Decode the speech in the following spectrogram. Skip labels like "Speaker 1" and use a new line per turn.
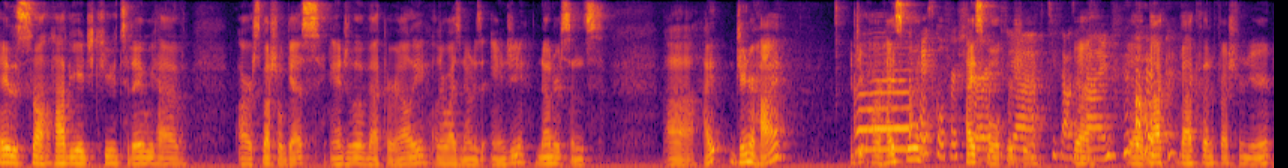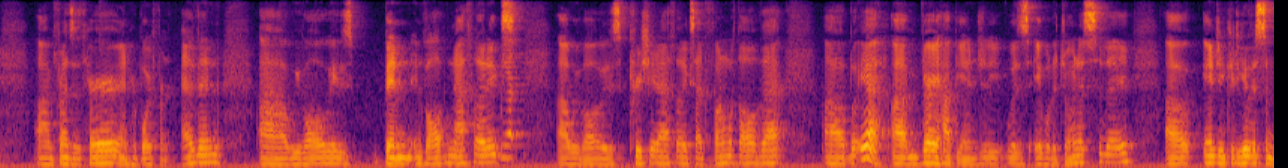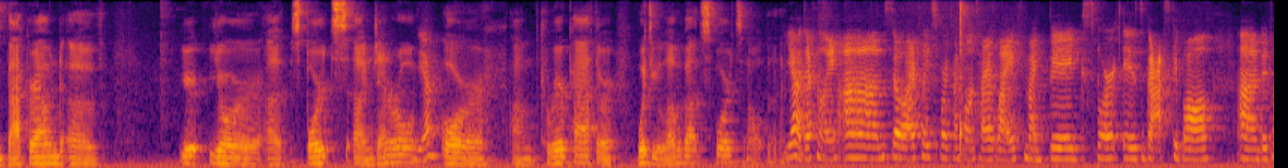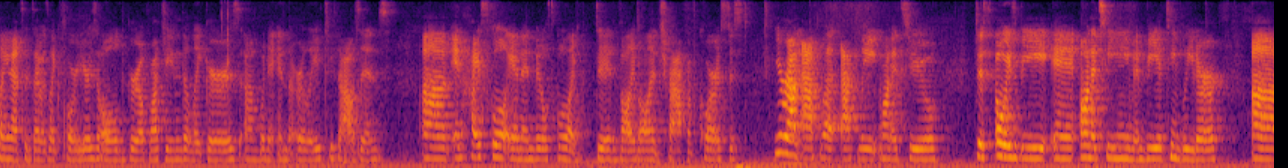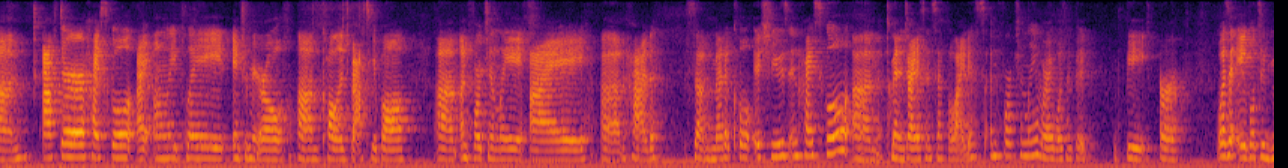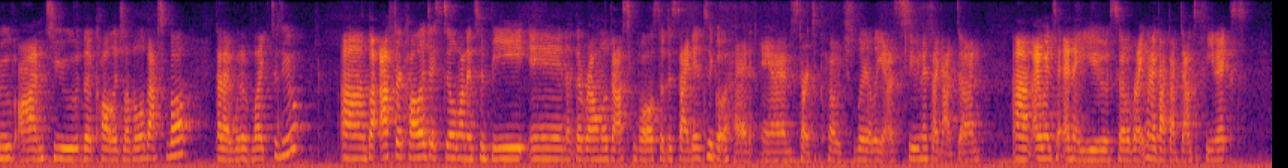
Hey, this is uh, Hobby HQ. Today we have our special guest, Angela Vecchiarelli, otherwise known as Angie. Known her since uh, high, junior high? Ju- or high
Uh,
school?
High school for sure.
High school for
yeah,
sure.
2009.
Yeah, yeah back, back then, freshman year. I'm friends with her and her boyfriend, Evan. Uh, we've always been involved in athletics.
Yep.
Uh, we've always appreciated athletics, had fun with all of that. Uh, but yeah, I'm very happy Angie was able to join us today. Uh, Angie, could you give us some background of your your uh, sports uh, in general,
Yeah.
or um, career path, or what do you love about sports and all of that?
Yeah, definitely. Um, so I played sports my whole entire life. My big sport is basketball. Um, been playing that since I was like four years old. Grew up watching the Lakers um, win it in the early 2000s. Um, in high school and in middle school, I did volleyball and track, of course. Just year-round athlete. Athlete wanted to just always be in, on a team and be a team leader. Um, after high school, I only played intramural um, college basketball. Um, unfortunately, I um, had some medical issues in high school, um, meningitis and encephalitis, unfortunately, where I wasn't be, be or wasn't able to move on to the college level of basketball that I would have liked to do. Um, but after college, I still wanted to be in the realm of basketball, so decided to go ahead and start to coach literally as soon as I got done. Um, I went to NAU, so right when I got back down to Phoenix,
